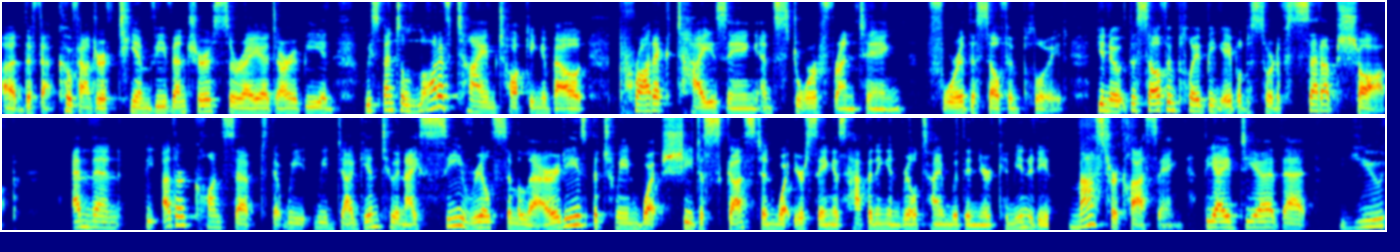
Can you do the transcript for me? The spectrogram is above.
uh, the fa- co-founder of TMV Ventures, Soraya Darabi, and we spent a lot of time talking about productizing and storefronting for the self employed. You know, the self employed being able to sort of set up shop. And then the other concept that we, we dug into, and I see real similarities between what she discussed and what you're saying is happening in real time within your community. Masterclassing, the idea that you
